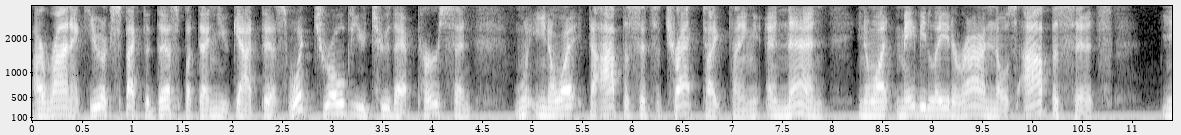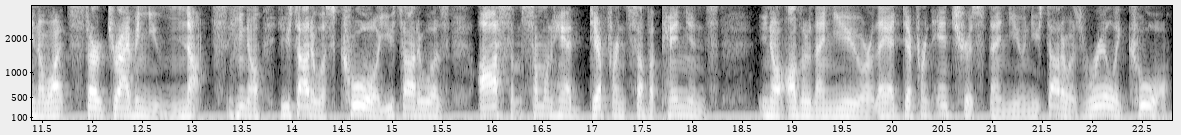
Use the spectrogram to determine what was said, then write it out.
ironic. You expected this, but then you got this. What drove you to that person? You know what, the opposites attract type thing. And then, you know what, maybe later on, those opposites you know what, start driving you nuts. You know, you thought it was cool, you thought it was awesome. Someone had difference of opinions, you know, other than you, or they had different interests than you, and you thought it was really cool.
